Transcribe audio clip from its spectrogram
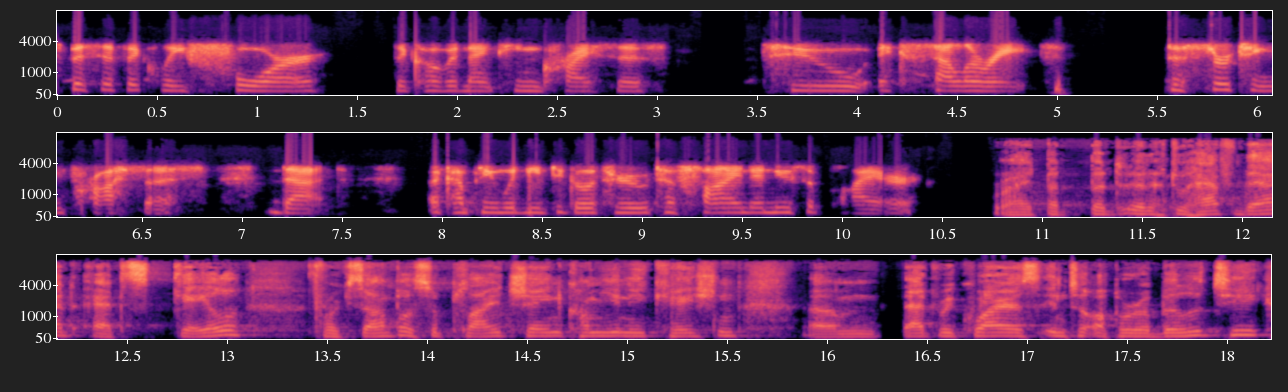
specifically for the COVID 19 crisis to accelerate the searching process that a company would need to go through to find a new supplier. Right, but but uh, to have that at scale, for example, supply chain communication, um, that requires interoperability.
